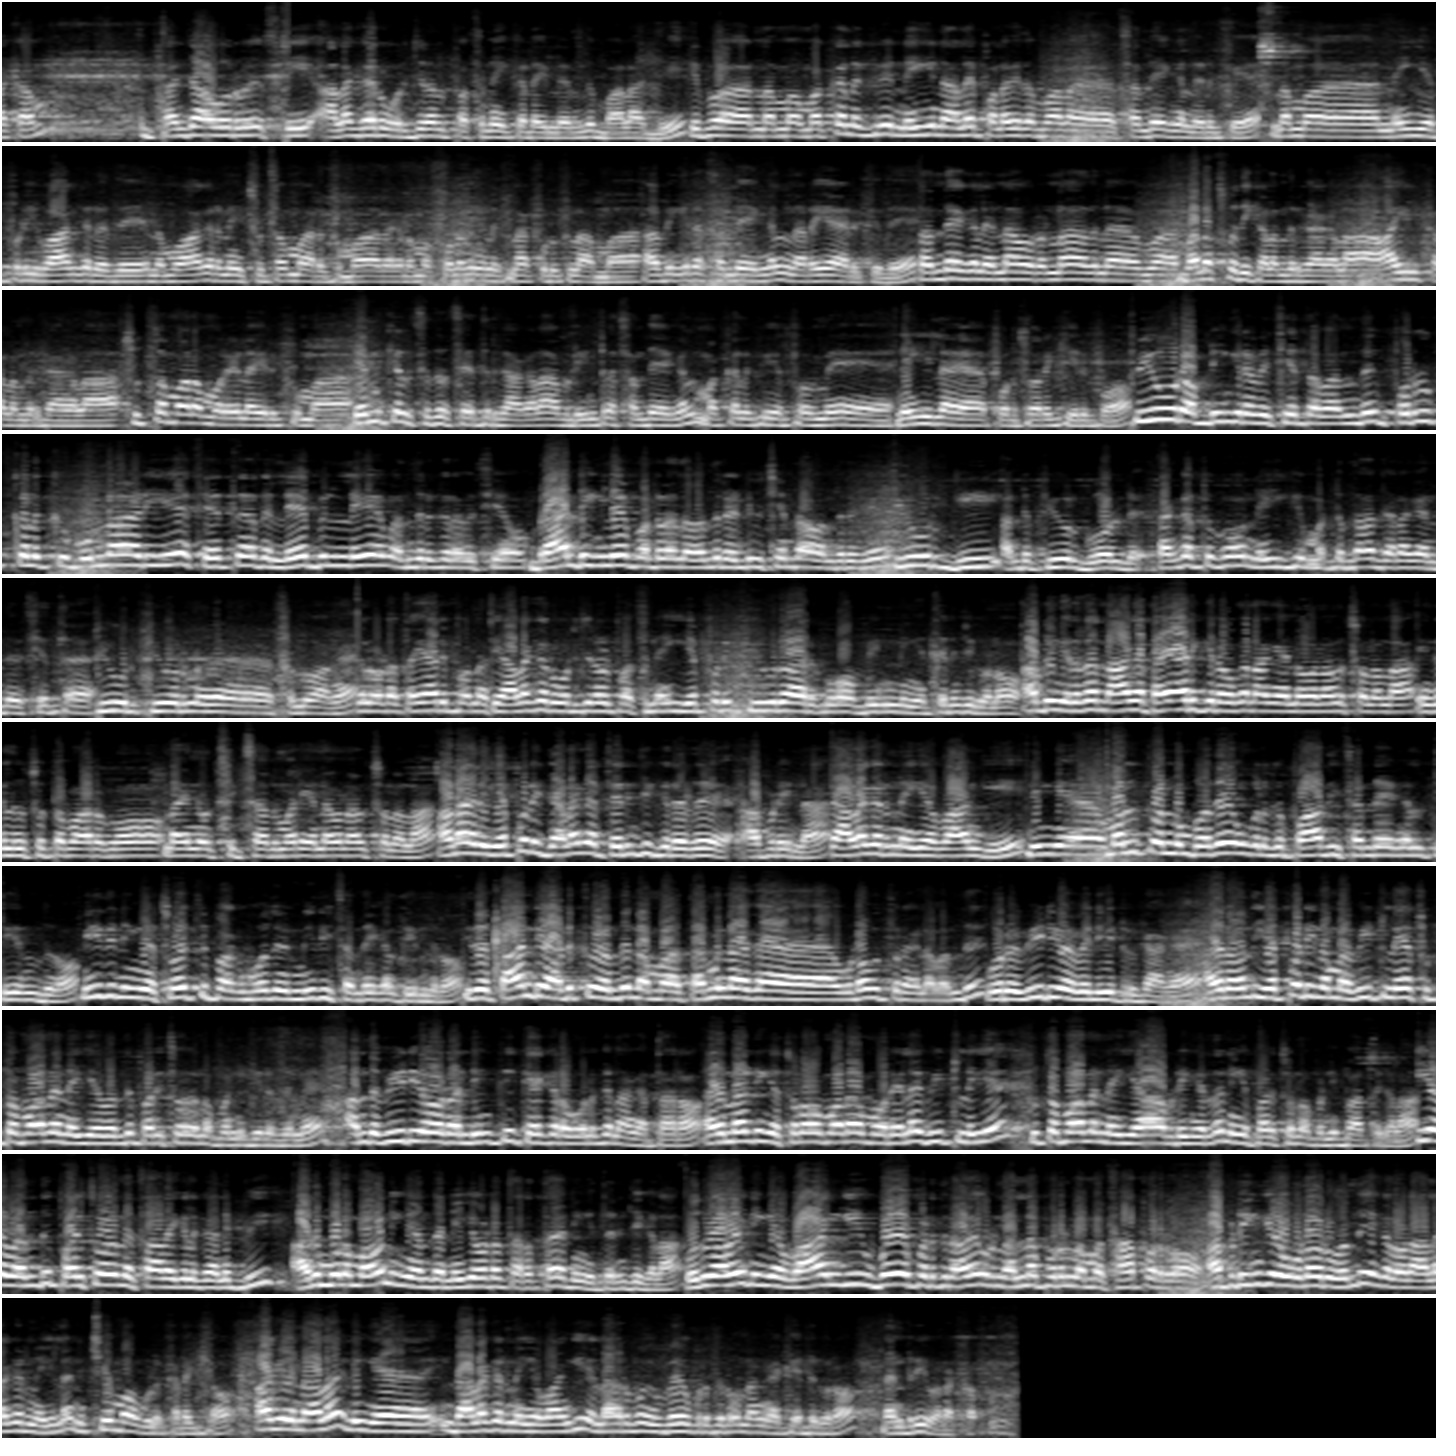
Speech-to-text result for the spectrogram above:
வணக்கம் தஞ்சாவூர் ஸ்ரீ அழகர் ஒரிஜினல் பசுனை கடையிலேருந்து பாலாஜி. இப்போ நம்ம மக்களுக்கு நெய்யினாலே பலவிதமான சந்தேகங்கள் இருக்கு. நம்ம நெய் எப்படி வாங்குறது? நம்ம வாங்குற நெய் சுத்தமாக இருக்குமா? அதை நம்ம குழந்தைங்களுக்குலாம் கொடுக்கலாமா? அப்படிங்கிற சந்தேகங்கள் நிறைய இருக்குது. சந்தேகங்கள் என்ன வரும்னா அதில் வனஸ்பதி கலந்துருக்காங்களா? ஆயில் கலந்துருக்காங்களா? சுத்தமான முறையில் இருக்குமா? கெமிக்கல்ஸ் இதை சேர்த்துருக்காங்களா? அப்படின்ற சந்தேகங்கள் மக்களுக்கு எப்பவுமே நெய்யில் பொறுத்த வரைக்கும் இருக்கும். பியூர் அப்படிங்கிற விஷயத்த வந்து பொருட்களுக்கு முன்னாடியே சேர்த்து அது லேபிள்லயே வந்திருக்கிற விஷயம். பிராண்டிங்லேயே பண்றதுல வந்து ரெண்டு விஷயம் தான் வந்திருக்கு. Pure ghee and pure gold தங்கத்துக்கும் நெய்க்கு மட்டும்தான் ஜனங்க இந்த விஷயத்த பியூர் பியூர்னு சொல்லுவாங்க. எங்களோட தயாரிப்பான அழகர் ஒரிஜினல் பசு நெய் எப்படி பியூரா இருக்கும் அப்படின்னு நீங்க தெரிஞ்சுக்கணும். அப்படிங்கிறத நாங்க தயாரிக்கிறவங்க நாங்க என்ன வேணாலும் சொல்லலாம். எங்களுக்கு சுத்தமா இருக்கும். நைன் ஒன் சிக்ஸ் அது மாதிரி என்ன வேணாலும் சொல்லலாம். ஆனா இது எப்படி ஜனங்க தெரிஞ்சுக்கிறது அப்படின்னா அழகர் நெய்யை வாங்கி நீங்க மல் பண்ணும் போதே உங்களுக்கு பாதி சந்தேகங்கள் தீர்ந்துடும் மீதி நீங்க சுவைச்சு பார்க்கும்போது மீதி சந்தேகங்கள் தீர்ந்துடும் இதை தாண்டி அடுத்து வந்து நம்ம தமிழக உணவுத்துறையில வந்து ஒரு வீடியோ வெளியே வெளியிட்டு இருக்காங்க. அதுல வந்து எப்படி நம்ம வீட்டிலேயே சுத்தமான நெய்யை வந்து பரிசோதனை பண்ணிக்கிறதுன்னு அந்த வீடியோட லிங்க் கேட்கறவங்களுக்கு நாங்க தரோம். அது மாதிரி நீங்க சுலபமான முறையில வீட்டிலேயே சுத்தமான நெய்யா அப்படிங்கறத நீங்க பரிசோதனை பண்ணி பார்த்துக்கலாம். நெய்யை வந்து பரிசோதனை சாலைகளுக்கு அனுப்பி அது மூலமாவும் நீங்க அந்த நெய்யோட தரத்தை நீங்க தெரிஞ்சுக்கலாம். பொதுவாகவே நீங்க வாங்கி உபயோகப்படுத்தினாலே ஒரு நல்ல பொருள் நம்ம சாப்பிட்றோம் அப்படிங்கிற உணர்வு வந்து எங்களோட அழகர் நெய்யில் நிச்சயமா உங்களுக்கு கிடைக்கும். ஆகையினால நீங்க இந்த அழகர் நெய்யை வாங்கி எல்லாருமே உபயோகப்படுத்தணும்னு நாங்க கேட்டுக்கிறோம். நன்றி வணக்கம்.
